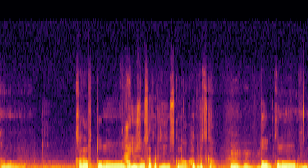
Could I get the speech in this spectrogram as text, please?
あの樺太のはい。友人のサカリンスクの博物館とこの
